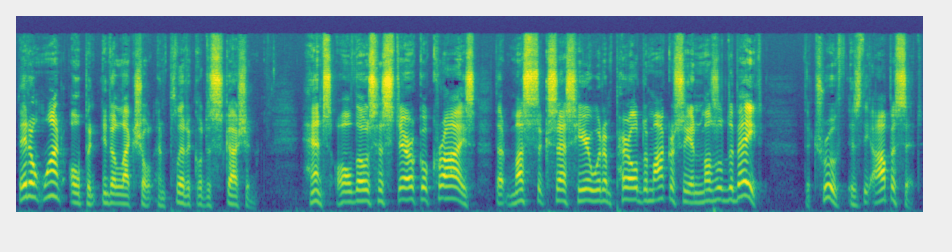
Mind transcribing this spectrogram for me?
They don't want open intellectual and political discussion. Hence, all those hysterical cries that Musk's success here would imperil democracy and muzzle debate. The truth is the opposite.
